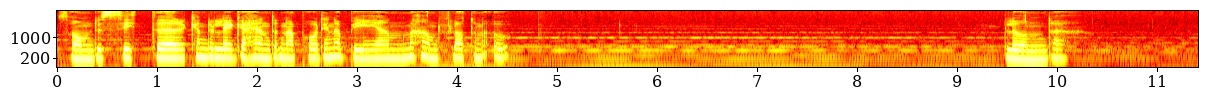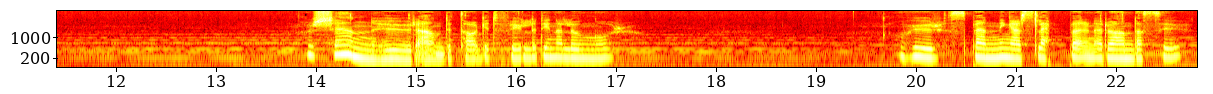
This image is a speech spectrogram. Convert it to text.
Så om du sitter kan du lägga händerna på dina ben med handflatorna upp. Blunda. Och känn hur andetaget fyller dina lungor. Och hur spänningar släpper när du andas ut.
